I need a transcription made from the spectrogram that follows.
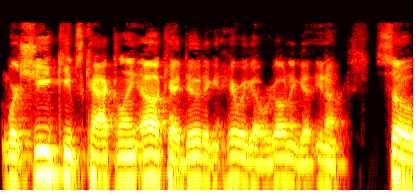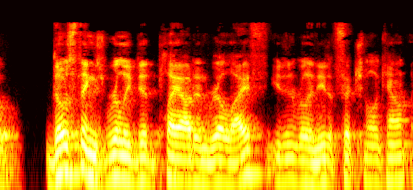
where she keeps cackling. Okay, do it again. Here we go. We're going to get, you know. So those things really did play out in real life. You didn't really need a fictional account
